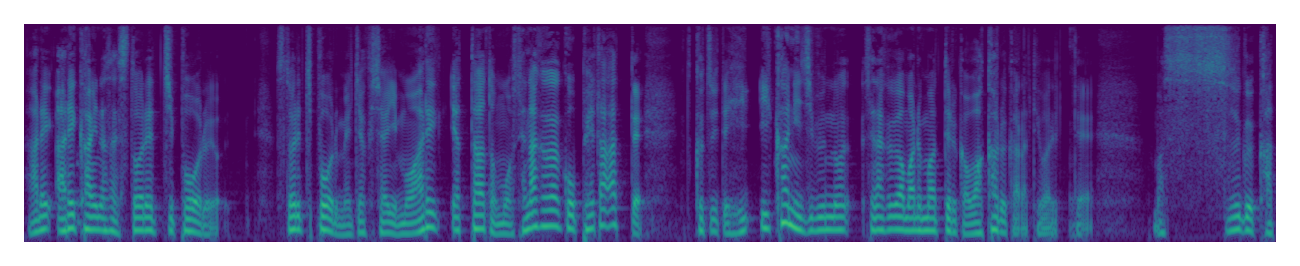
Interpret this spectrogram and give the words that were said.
あれ、あれ買いなさい、ストレッチポール。ストレッチポールめちゃくちゃいい。もうあれやった後もう背中がこうペターってくっついて、いかに自分の背中が丸まってるかわかるからって言われて、まあ、すぐ買っ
